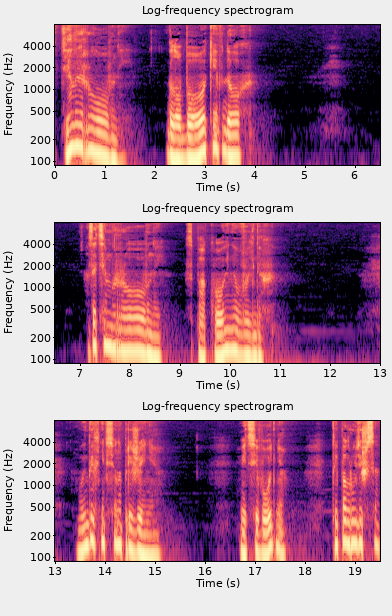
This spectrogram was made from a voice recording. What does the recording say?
Сделай ровный, глубокий вдох, а затем ровный, спокойный выдох. Выдохни все напряжение, ведь сегодня ты погрузишься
